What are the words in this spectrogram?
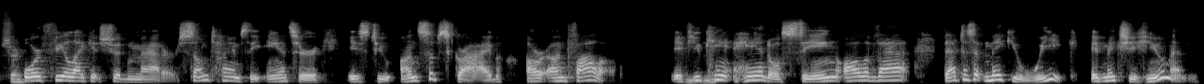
Sure. Or feel like it shouldn't matter. Sometimes the answer is to unsubscribe or unfollow. If you Mhm. can't handle seeing all of that, that doesn't make you weak. It makes you human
